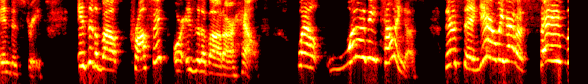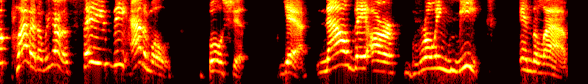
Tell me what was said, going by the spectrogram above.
industry. Is it about profit or is it about our health? Well, what are they telling us? They're saying, yeah, we got to save the planet and we got to save the animals. Bullshit yeah, now they are growing meat in the lab.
